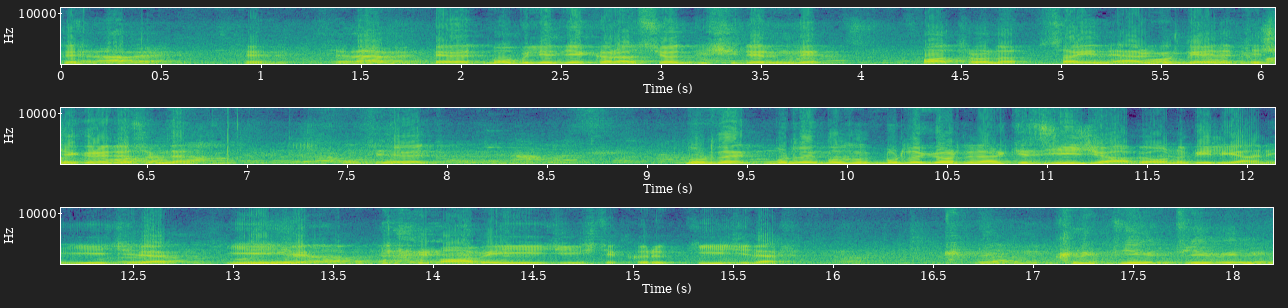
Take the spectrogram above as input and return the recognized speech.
Selami, evet. Selami. evet, mobilya dekorasyon işlerinde patronu Sayın Ergün Bey'e de teşekkür ediyoruz. Evet. Burada burada burada gördüğün herkes yiyici abi onu bil yani yiyiciler yiyici. Abi yiyici işte kırık yiyiciler. 40 TV, TV'nin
